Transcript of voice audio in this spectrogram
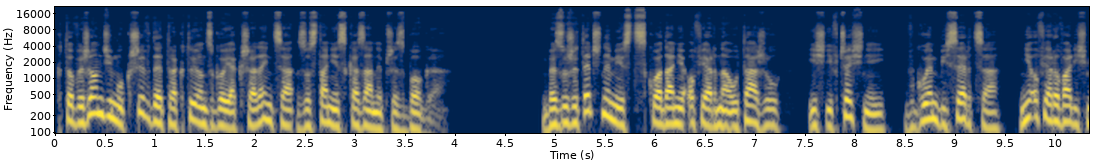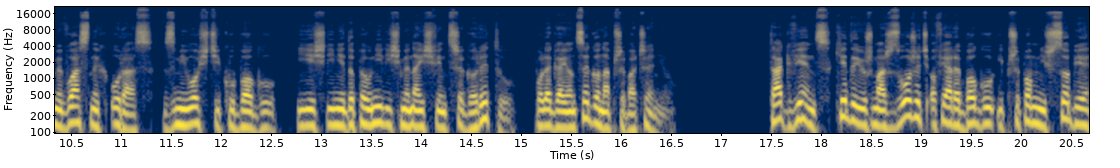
kto wyrządzi mu krzywdę traktując go jak szaleńca, zostanie skazany przez Boga. Bezużytecznym jest składanie ofiar na ołtarzu, jeśli wcześniej, w głębi serca, nie ofiarowaliśmy własnych uraz z miłości ku Bogu i jeśli nie dopełniliśmy najświętszego rytu, polegającego na przebaczeniu. Tak więc, kiedy już masz złożyć ofiarę Bogu i przypomnisz sobie,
